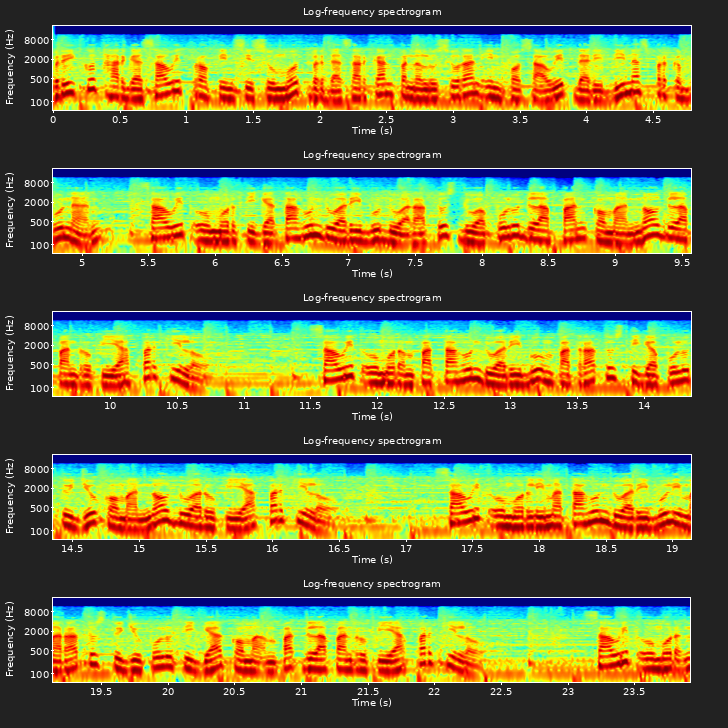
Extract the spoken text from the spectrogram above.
Berikut harga sawit Provinsi Sumut berdasarkan penelusuran info sawit dari Dinas Perkebunan, sawit umur 3 tahun Rp2.228,08 per kilo. Sawit umur 4 tahun Rp2.437,02 per kilo. Sawit umur 5 tahun Rp2.573,48 per kilo. Sawit umur 6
